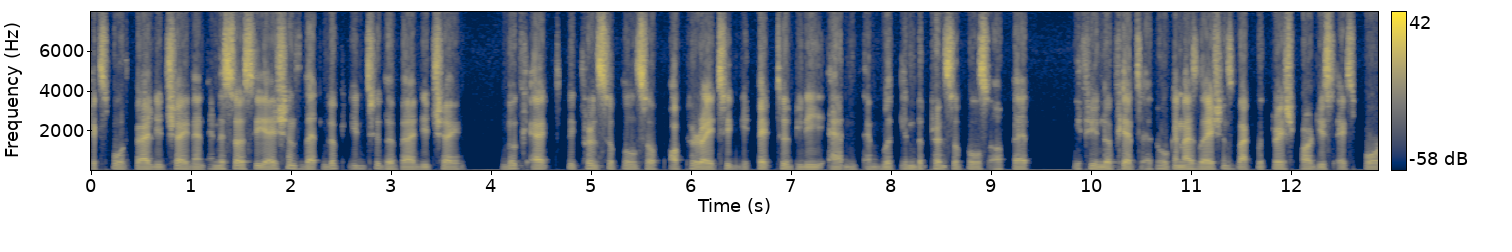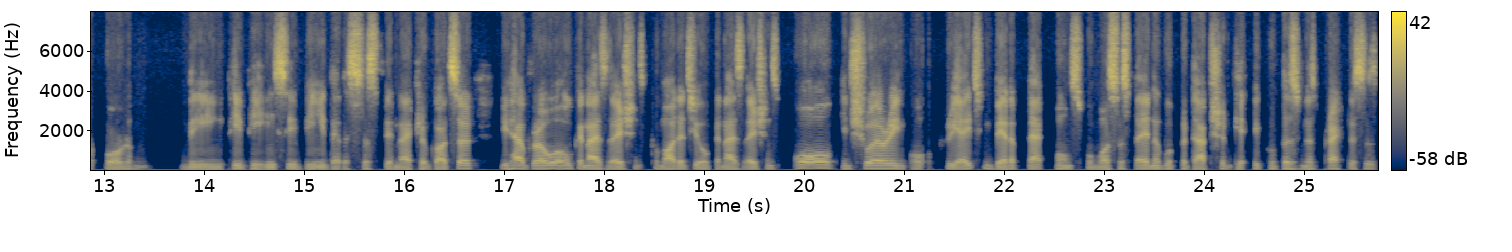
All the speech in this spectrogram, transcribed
export value chain and, and associations that look into the value chain look at the principles of operating effectively and, and within the principles of that if you look at, at organizations like the Fresh Produce Export Forum, the PPECB that assist in that regard. So you have grower organizations, commodity organizations, all ensuring or creating better platforms for more sustainable production, ethical business practices.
